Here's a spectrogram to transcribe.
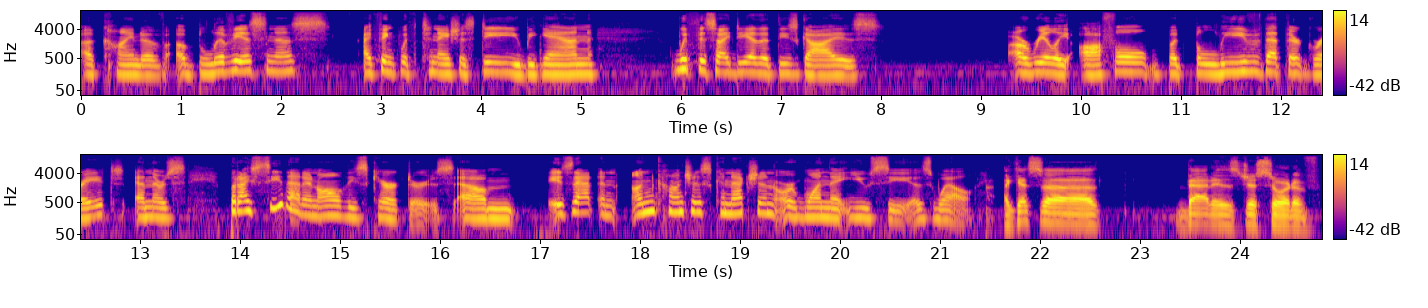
a kind of obliviousness. I think with Tenacious D, you began with this idea that these guys are really awful, but believe that they're great. And there's, but I see that in all these characters. Um, is that an unconscious connection or one that you see as well? I guess uh, that is just sort of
